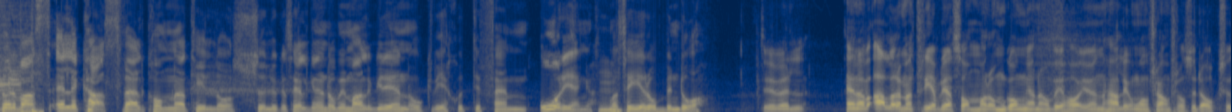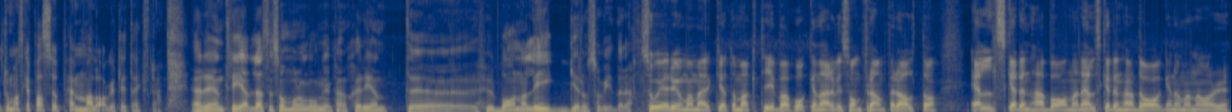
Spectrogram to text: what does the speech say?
för Vass eller kass. Välkomna till oss. Lukas Hellgren, Robin Malmgren och V75-åring. Mm. Vad säger Robin då? Det är väl en av alla de här trevliga sommaromgångarna och vi har ju en härlig omgång framför oss idag också. Jag tror man ska passa upp hemmalaget lite extra. Är det den trevligaste sommaromgången kanske, rent eh, hur banan ligger och så vidare? Så är det ju. Man märker att de aktiva, Håkan Arvidsson framför allt, då, älskar den här banan, älskar den här dagen och man, har,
